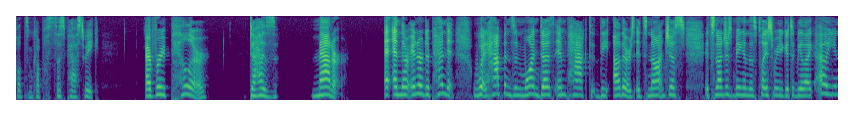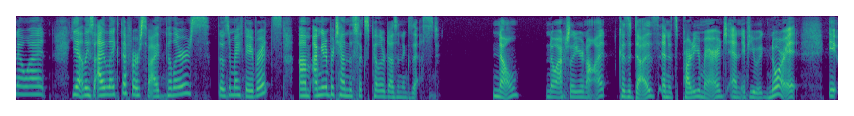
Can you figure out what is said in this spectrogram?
told some couples this past week, every pillar does matter. And they're interdependent. What happens in one does impact the others. It's not just it's not just being in this place where you get to be like, oh, you know what? Yeah, at least I like the first five pillars. Those are my favorites. Um, I'm going to pretend the sixth pillar doesn't exist. No, no, actually, you're not because it does, and it's part of your marriage. And if you ignore it, it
